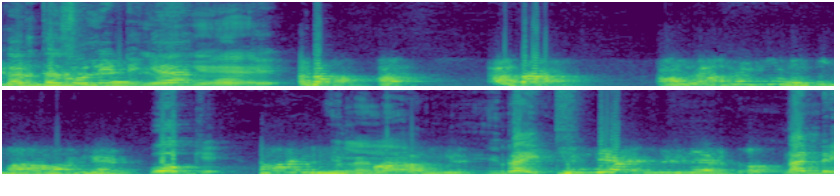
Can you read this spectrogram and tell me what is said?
கருத்து சொல்லிட்டீங்க. ஓகே. நன்றி.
